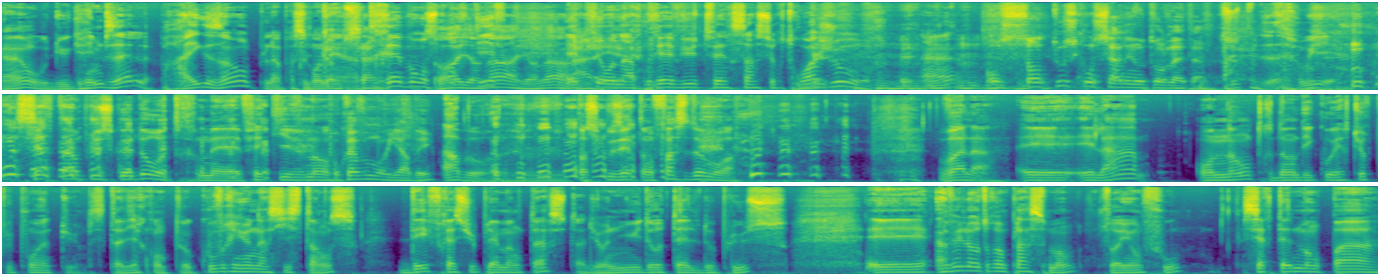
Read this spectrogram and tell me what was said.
hein, ou du Grimsel, par exemple, parce qu'on est ça. un très bon Oh, il sportif. y en a, il y en a. Et puis on a prévu de faire ça sur trois jours. hein. On se sent tous concernés autour de la table. Euh, Oui, certains plus que d'autres, mais effectivement. Pourquoi vous me regardez? Ah bon, parce que vous êtes en face de moi. Voilà. Et, et là, on entre dans des couvertures plus pointues. C'est-à-dire qu'on peut couvrir une assistance, des frais supplémentaires, c'est-à-dire une nuit d'hôtel de plus, et un vélo de remplacement, soyons fous. Certainement pas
